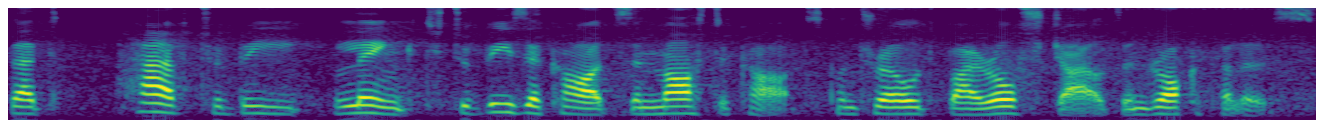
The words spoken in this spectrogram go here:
that have to be linked to Visa cards and MasterCards controlled by Rothschilds and Rockefellers.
